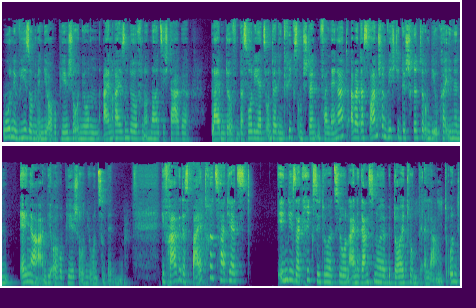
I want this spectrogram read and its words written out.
ohne Visum in die Europäische Union einreisen dürfen und 90 Tage bleiben dürfen. Das wurde jetzt unter den Kriegsumständen verlängert, aber das waren schon wichtige Schritte, um die Ukraine enger an die Europäische Union zu binden. Die Frage des Beitritts hat jetzt in dieser Kriegssituation eine ganz neue Bedeutung erlangt und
